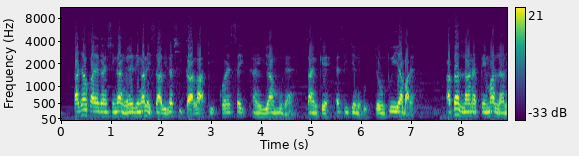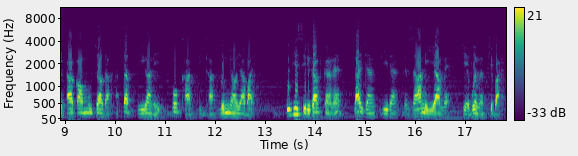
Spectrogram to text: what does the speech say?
။ဒါကြောင့်ကာယကံရှင်ကငယ်စဉ်ကနေစပြီးလက်ရှိကာလအထိခွဲစိတ်ခံယူရမှုနဲ့ဆိုင်ကယ်အက်ဆီဒင့်တွေကိုကြုံတွေ့ရပါတယ်။အသက်လမ်းနဲ့ပင်မလမ်းတွေအားကောင်းမှုကြောင့်သာအသက်ဘေးကနေပို့ခါတီခါလွတ်မြောက်ရပါတယ်။ဥပ္ပစ္စည်းတွေကကံနဲ့လိုက်တန်းပြေးတန်းကစားနေရမယ်ကျေပွင့်မယ်ဖြစ်ပါတယ်။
